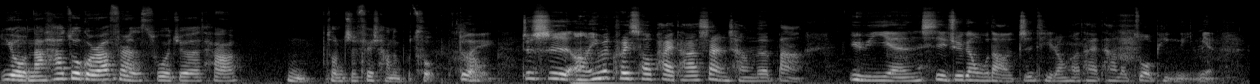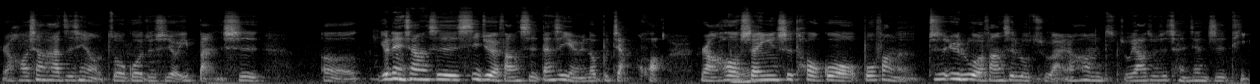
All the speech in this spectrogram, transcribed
有拿他做过 reference，我觉得他，嗯，总之非常的不错。对，就是嗯，因为 Crystal Pie 他擅长的把语言、戏剧跟舞蹈的肢体融合在他的作品里面。然后像他之前有做过，就是有一版是呃有点像是戏剧的方式，但是演员都不讲话，然后声音是透过播放的，就是预录的方式录出来，然后他们主要就是呈现肢体。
